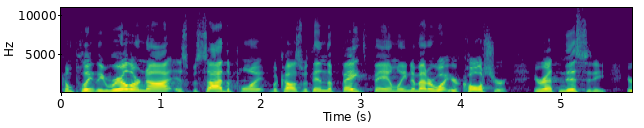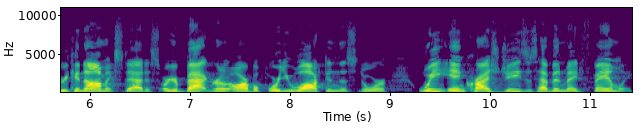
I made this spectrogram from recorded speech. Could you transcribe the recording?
completely real or not is beside the point because within the faith family, no matter what your culture, your ethnicity, your economic status, or your background are before you walked in this door, we in Christ Jesus have been made family.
